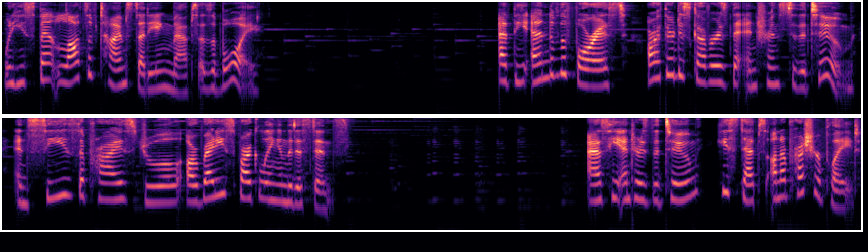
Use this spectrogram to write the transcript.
when he spent lots of time studying maps as a boy. At the end of the forest, Arthur discovers the entrance to the tomb and sees the prized jewel already sparkling in the distance. As he enters the tomb, he steps on a pressure plate.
